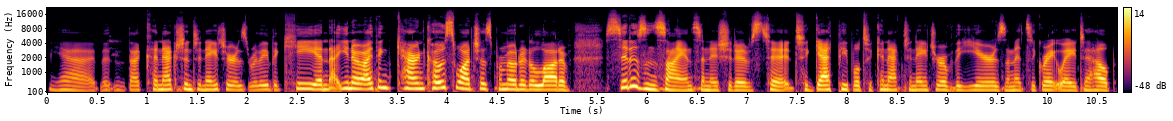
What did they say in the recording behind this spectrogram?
Yeah, th- that connection to nature is really the key. And, you know, I think Karin Coastwatch has promoted a lot of citizen science initiatives to, to get people to connect to nature over the years. And it's a great way to help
